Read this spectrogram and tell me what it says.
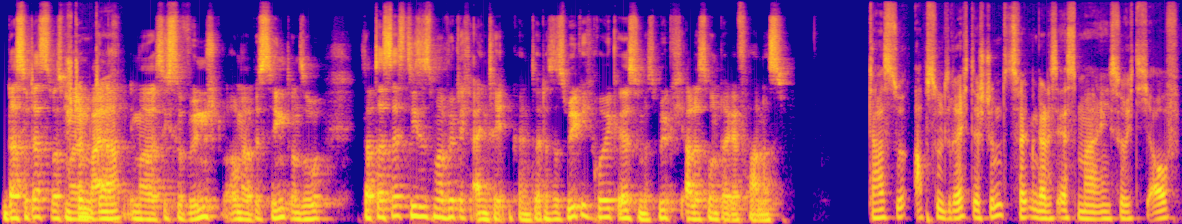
Und das ist so das, was man Stimmt, Weihnachten ja. immer sich so wünscht, auch immer besingt und so. Ich glaube, dass das dieses Mal wirklich eintreten könnte, dass es wirklich ruhig ist und dass wirklich alles runtergefahren ist. Da hast du absolut recht, das stimmt. Das fällt mir gerade das erste Mal eigentlich so richtig auf.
